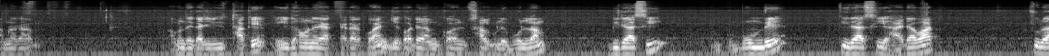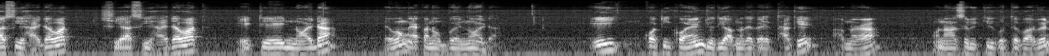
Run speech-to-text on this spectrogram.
আপনারা, আমাদের কাছে যদি থাকে, এই ধরনের এক টাকার কয়েন যে কটা আমি কয়েন সালগুলো বললাম বিরাশি বোম্বে, তিরাশি হায়দ্রাবাদ, চুরাশি হায়দ্রাবাদ, ছিয়াশি হায়দ্রাবাদ এইটি এইট নয়ডা এবং একানব্বই নয়ডা। এই কটি কয়েন যদি আপনাদের কাছে থাকে, আপনারা অনায়াসে বিক্রি করতে পারবেন।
